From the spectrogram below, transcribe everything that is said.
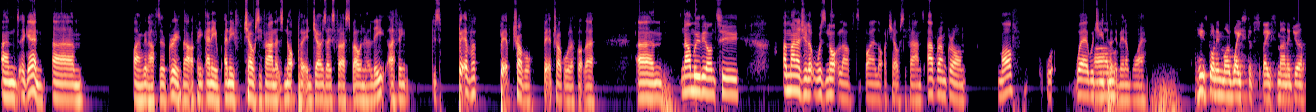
And again, um, I'm going to have to agree that I think any any Chelsea fan that's not putting Jose's first spell in elite, I think it's a bit of a bit of trouble bit of trouble they've got there. Um, now moving on to a manager that was not loved by a lot of Chelsea fans, Avram Grant. Marv, where would you um, put him in and why? He's gone in my waste of space manager.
